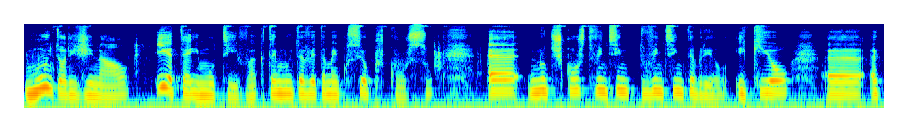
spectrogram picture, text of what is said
muito original e até emotiva, que tem muito a ver também com o seu percurso, ah, no discurso de 25, de 25 de Abril. E que eu ac-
